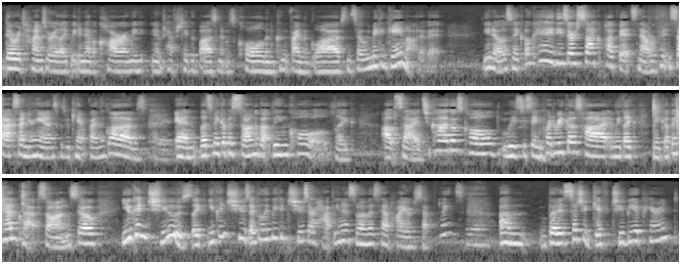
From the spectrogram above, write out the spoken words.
there were times where like we didn't have a car and we you know have to take the bus and it was cold and couldn't find the gloves and so we make a game out of it you know, it's like, okay, these are sock puppets. Now we're putting socks on your hands because we can't find the gloves. Right. And let's make up a song about being cold. Like, outside. Chicago's cold. We used to sing Puerto Rico's hot, and we'd like make up a hand clap song. So you can choose. Like you can choose. I believe we can choose our happiness. Some of us have higher set points. Yeah. Um, but it's such a gift to be a parent,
